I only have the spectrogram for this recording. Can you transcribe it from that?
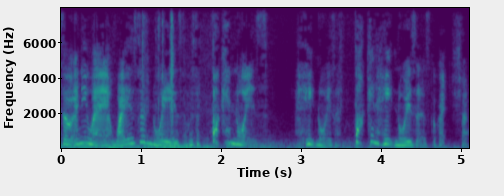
So anyway, why is there noise? There was a fucking noise. I hate noise. I fucking hate noises. Okay, shut.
